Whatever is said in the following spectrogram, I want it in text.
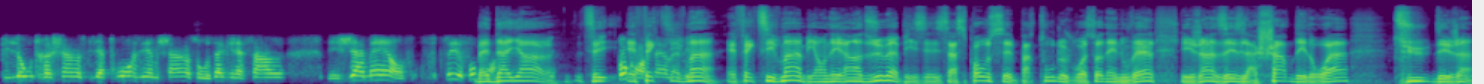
puis l'autre chance, puis la troisième chance aux agresseurs. Mais jamais, on, faut Mais d'ailleurs, effectivement, effectivement, puis on est rendu, puis ça se pose partout, je vois ça dans les nouvelles, les gens disent la charte des droits tue des gens.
